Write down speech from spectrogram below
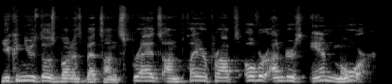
You can use those bonus bets on spreads, on player props, over unders, and more.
